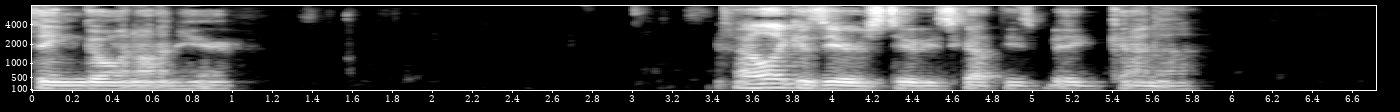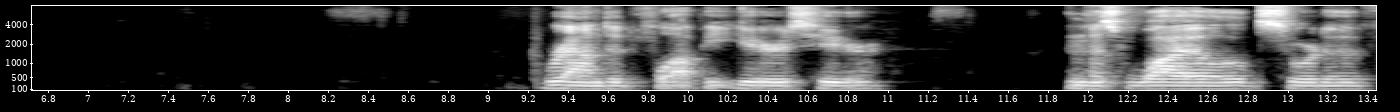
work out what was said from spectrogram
thing going on here. I like his ears too. He's got these big kind of rounded floppy ears here and this wild sort of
